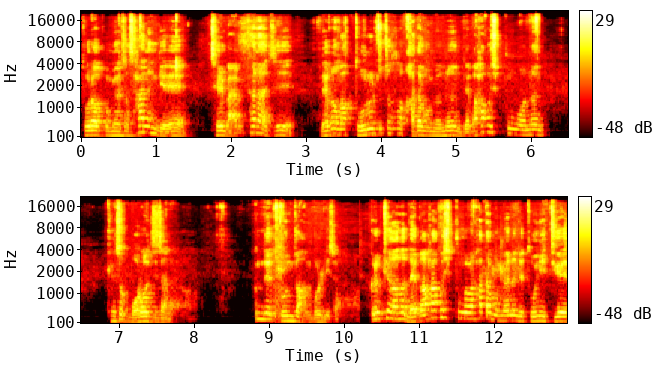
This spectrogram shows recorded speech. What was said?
돌아보면서 사는 게 제일 마음 편하지 내가 막 돈을 쫓아서 가다 보면은 내가 하고 싶은 거는 계속 멀어지잖아요. 근데 돈도 안 벌리잖아. 그렇게 가서 내가 하고 싶은 걸 하다 보면은 이제 돈이 뒤에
